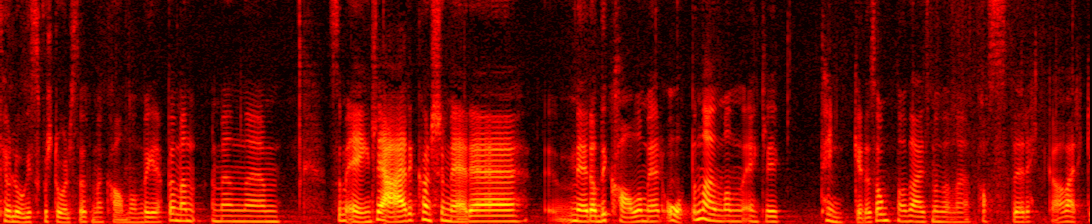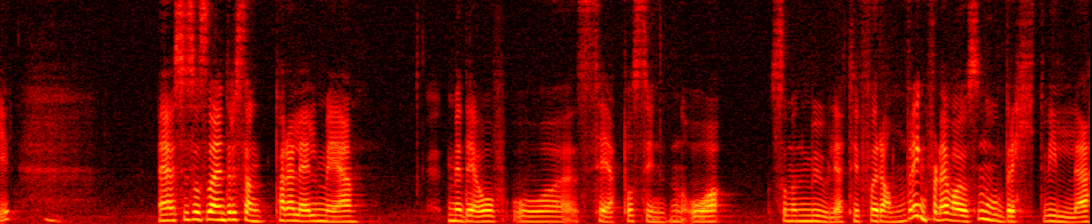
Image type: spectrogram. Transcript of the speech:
teologisk forståelse med kanonbegrepet, men, men eh, som egentlig er kanskje mer, mer radikal og mer åpen da, enn man egentlig tenker det som. når det er liksom denne faste rekka av verker. Jeg syns også det er interessant parallell med, med det å, å, se på synden og, som en mulighet til forandring. For det var jo også noe Brecht ville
